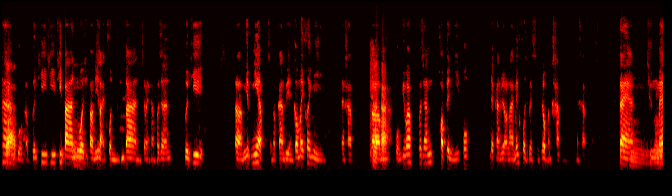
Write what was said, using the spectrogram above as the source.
ห้างครับบวกกับพื้นที่ที่ที่บ้านด้วยอืมที่ตอนนี้หลายคนอยู่ที่บ้านใช่ไหมครับเพราะฉะนั้นพื้นที่ เอ่อเงียบๆสำหรับการเรียนก็ไม่ค่อยมีนะครับครับเอิ่มผมคิดว่าเพราะฉะนั้นพอเป็นอย่างนี้ปุ๊บในการเรียนออนไลน์ไม่ควรจะเป็นสิ่งที่เราบังคับนะครับ แต่อืมถึงแม้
